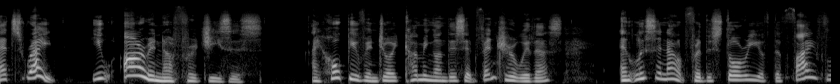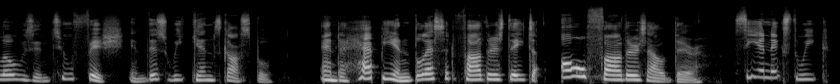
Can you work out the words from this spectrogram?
Enough. You are. That's enough for Jesus. I hope you've enjoyed coming on this adventure with us and listen out for the story of the five loaves and two fish in this weekend's gospel. And a happy and blessed Father's Day to all fathers out there. See you next week.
